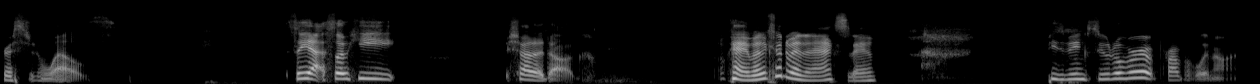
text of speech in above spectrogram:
Kristen Wells. So yeah, so he shot a dog. Okay, but it could have been an accident. he's being sued over it? Probably not.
